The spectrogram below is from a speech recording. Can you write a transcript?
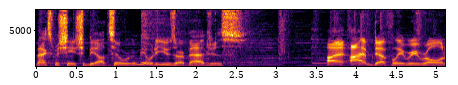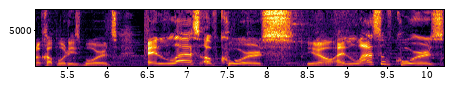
Max machine should be out too. We're gonna be able to use our badges. I, I am definitely re-rolling a couple of these boards. Unless, of course, you know, unless, of course,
